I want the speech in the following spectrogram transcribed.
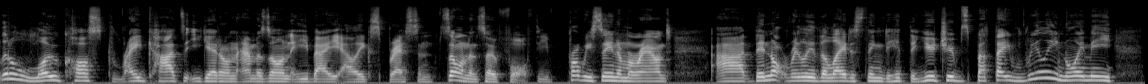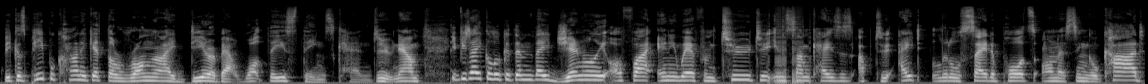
little low cost raid cards that you get on Amazon, eBay, AliExpress and so on and so forth. You've probably seen them around uh, they're not really the latest thing to hit the YouTubes, but they really annoy me because people kind of get the wrong idea about what these things can do. Now, if you take a look at them, they generally offer anywhere from two to, in some cases, up to eight little SATA ports on a single card.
